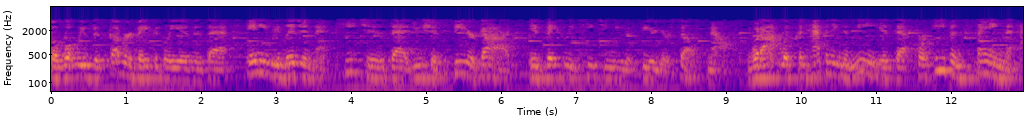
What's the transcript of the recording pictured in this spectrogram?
So what we've discovered basically is, is that any religion that teaches that you should fear God is basically teaching you to fear yourself. Now, what I, what's been happening to me is that for even saying that,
